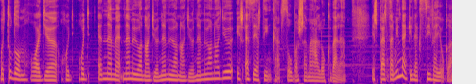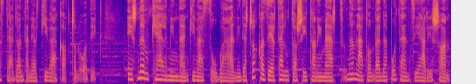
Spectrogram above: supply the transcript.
hogy tudom, hogy, hogy, hogy nem, nem ő a nagy nem ő a nagy nem ő a nagy és ezért inkább szóba sem állok vele. És persze mindenkinek szíve joga azt eldönteni, hogy kivel kapcsolódik. És nem kell mindenkivel szóba állni, de csak azért elutasítani, mert nem látom benne potenciálisan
